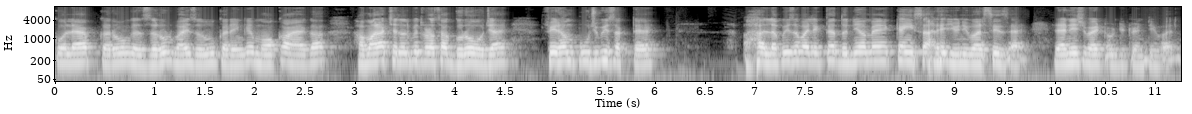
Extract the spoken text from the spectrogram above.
कोलैब करोगे? ज़रूर भाई ज़रूर करेंगे। मौका आएगा। हमारा चैनल भी थोड़ा सा ग्रो हो जाए फिर हम पूछ भी सकते हैं। लपीज़ भाई लिखते हैं, दुनिया में कई सारे यूनिवर्सिस हैं। रैनिश भाई ट्वेंटी ट्वेंटी वन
